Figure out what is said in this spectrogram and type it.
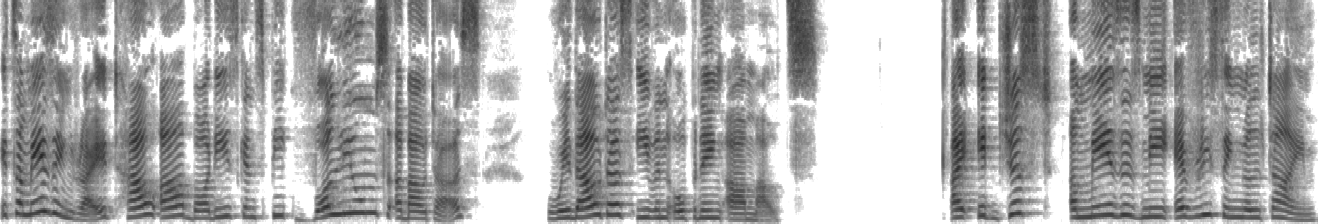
It's amazing, right? How our bodies can speak volumes about us without us even opening our mouths. I, it just amazes me every single time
